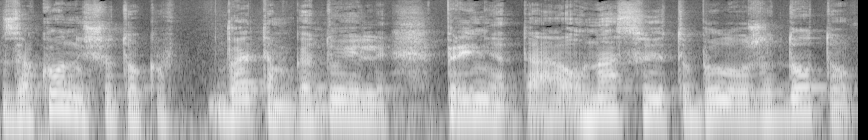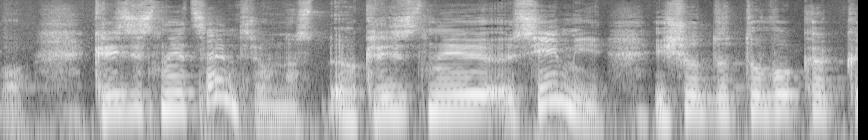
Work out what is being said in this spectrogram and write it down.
закон еще только в этом году или принят. Да? У нас это было уже до того. Кризисные центры у нас, э, кризисные семьи еще до того, как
